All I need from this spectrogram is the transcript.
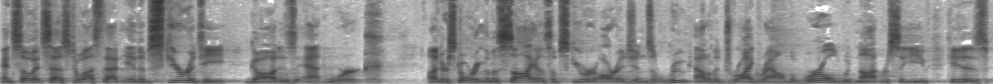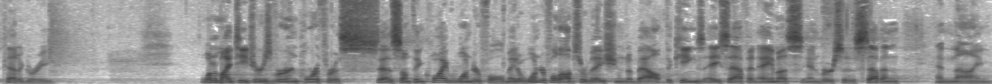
And so it says to us that in obscurity, God is at work, underscoring the Messiah's obscure origins, a root out of a dry ground. The world would not receive his pedigree. One of my teachers, Vern Poythress, says something quite wonderful, made a wonderful observation about the kings Asaph and Amos in verses 7 and 9.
